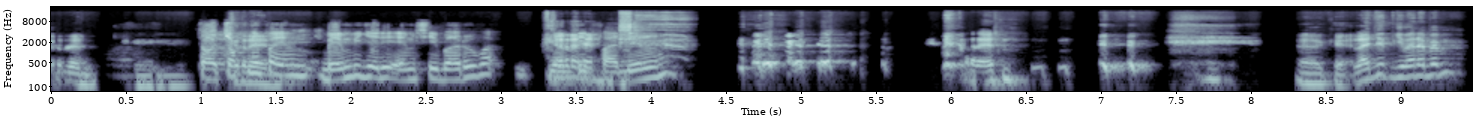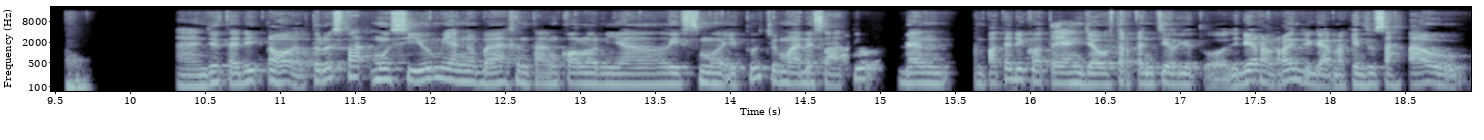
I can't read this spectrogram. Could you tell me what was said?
Keren. Cocok Keren. nih Pak Bambi jadi MC baru Pak. Ganti Keren. Fadil. Keren. Oke, lanjut gimana Bem? Lanjut tadi. Oh, terus Pak, museum yang ngebahas tentang kolonialisme itu cuma ada satu dan tempatnya di kota yang jauh terpencil gitu. Jadi orang-orang juga makin susah tahu.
